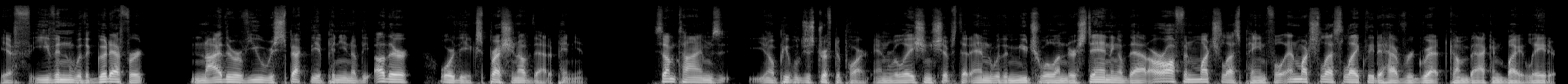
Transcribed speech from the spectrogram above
If, even with a good effort, neither of you respect the opinion of the other or the expression of that opinion. Sometimes, you know, people just drift apart, and relationships that end with a mutual understanding of that are often much less painful and much less likely to have regret come back and bite later.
